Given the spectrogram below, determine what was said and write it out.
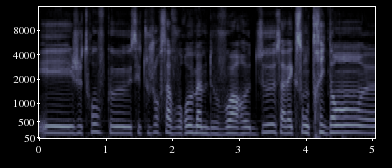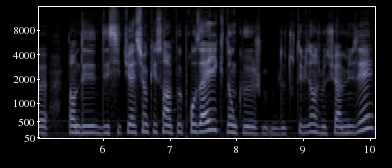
Et je trouve que c'est toujours savoureux même de voir euh, Zeus avec son trident dans des, des, situations qui sont un peu prosaïques. Donc, de toute évidence, je me suis amusée.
